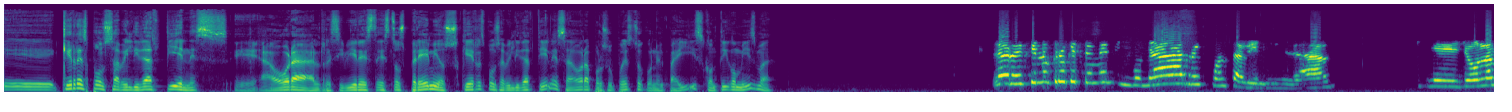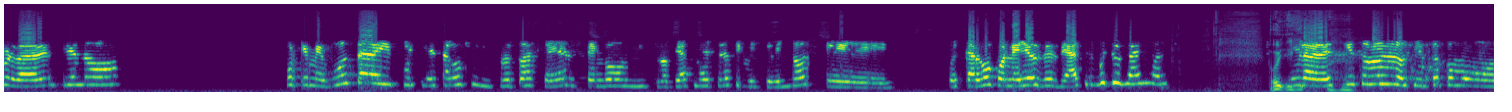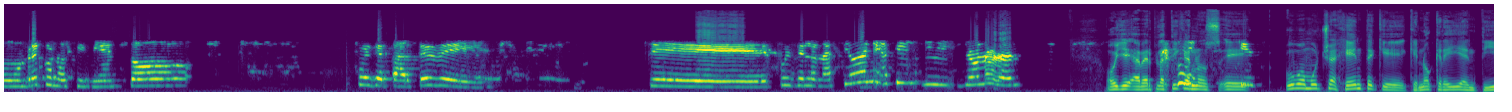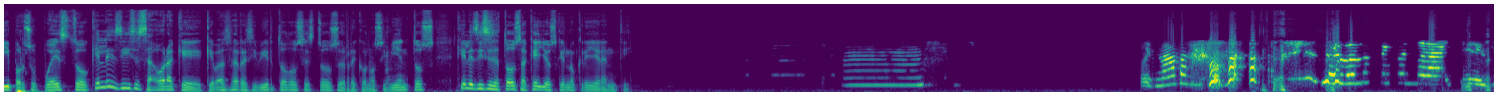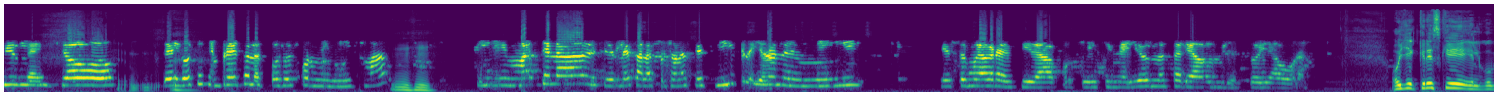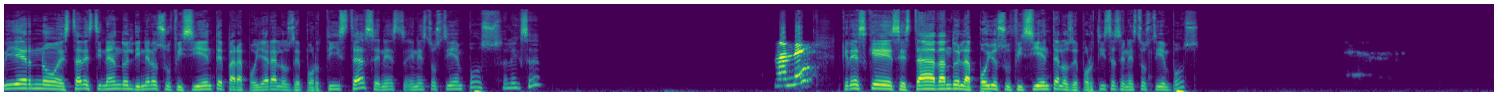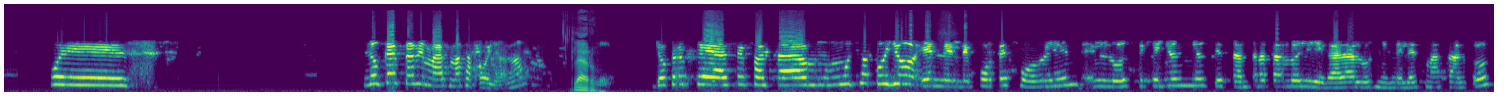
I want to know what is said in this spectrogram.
eh, qué responsabilidad tienes eh, ahora al recibir este, estos premios. ¿Qué responsabilidad tienes ahora, por supuesto, con el país, contigo misma? La verdad es que no creo que tenga ninguna responsabilidad. Eh, yo la verdad entiendo porque me gusta y porque es algo que disfruto hacer. Tengo mis propias metas y mis sueños que pues cargo con ellos desde hace muchos años. Oye, Y la verdad es que solo lo siento como un reconocimiento pues de parte de de pues de la nación y así y yo la verdad Oye, a ver, platícanos. eh, hubo mucha gente que, que no creía en ti, por supuesto. ¿Qué les dices ahora que, que vas a recibir todos estos reconocimientos? ¿Qué les dices a todos aquellos que no creyeran en ti? Pues nada la verdad no tengo nada que decirles yo tengo que siempre he hecho las cosas por mí misma y más que nada decirles a las personas que sí creyeron en mí que estoy muy agradecida porque sin ellos no estaría donde estoy ahora. Oye, ¿crees que el gobierno está destinando el dinero suficiente para apoyar a los deportistas en, est- en estos tiempos, Alexa? ¿Mande? ¿Crees que se está dando el apoyo suficiente a los deportistas en estos tiempos? Pues nunca está de más más apoyo, ¿no? Claro. Yo creo que hace falta mucho apoyo en el deporte joven, en los pequeños niños que están tratando de llegar a los niveles más altos.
